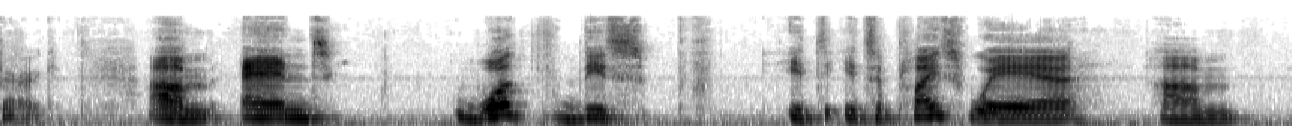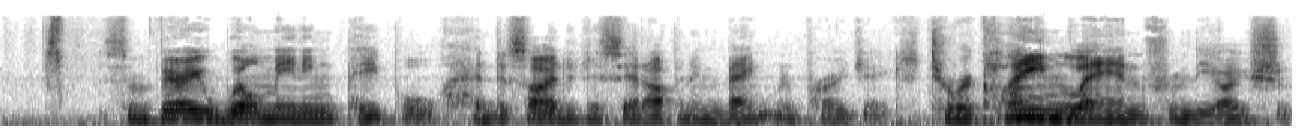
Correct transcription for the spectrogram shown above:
Ferric. Um, and what this, it, it's a place where um, some very well meaning people had decided to set up an embankment project to reclaim land from the ocean,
